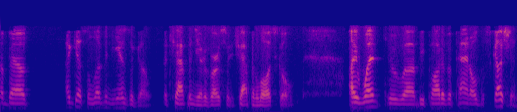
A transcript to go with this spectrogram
about, I guess, 11 years ago at Chapman University, Chapman Law School. I went to uh, be part of a panel discussion,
